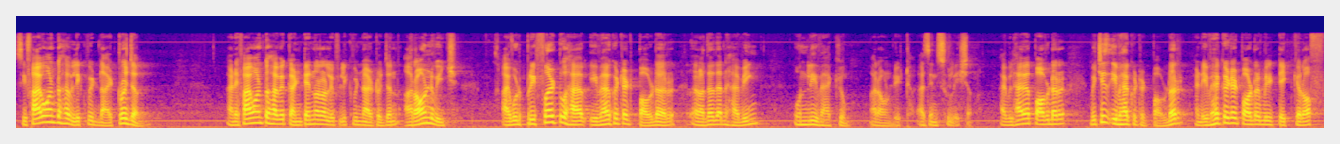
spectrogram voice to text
So, if I want to have liquid nitrogen and if I want to have a container of liquid nitrogen around which I would prefer to have evacuated powder rather than having only vacuum around it as insulation. I will have a powder which is evacuated powder and evacuated powder will take care of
